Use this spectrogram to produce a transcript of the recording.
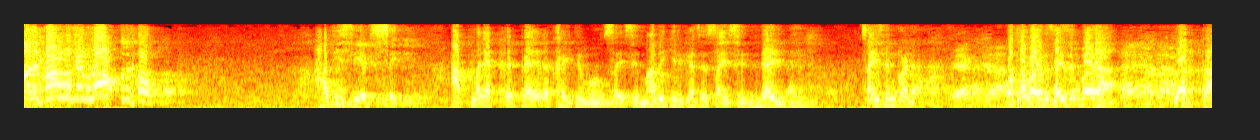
তোরে খাও কেন খাও তোরে খাও হাদিসে এসছে আপনার একটা পেয়ারা খাইতে মন চাইছে মালিকের কাছে চাইছেন দেয় নাই। চাইছেন কয়টা? কথা কয় না চাইছেন কয়টা? একটা।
